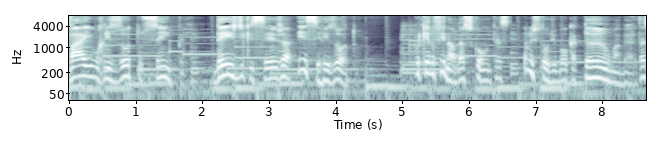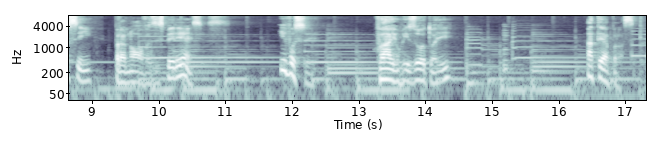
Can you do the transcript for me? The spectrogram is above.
vai um risoto sempre, desde que seja esse risoto. Porque no final das contas, eu não estou de boca tão aberta assim para novas experiências. E você? Vai um risoto aí? Até a próxima.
